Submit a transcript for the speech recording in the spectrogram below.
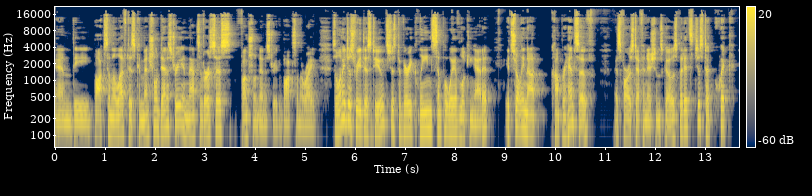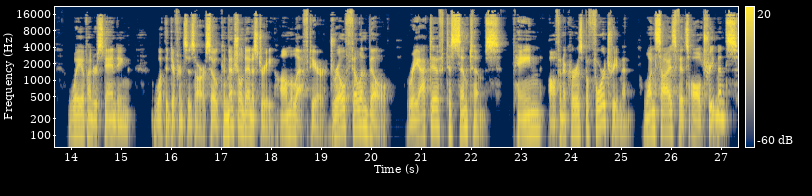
And the box on the left is conventional dentistry, and that's versus functional dentistry, the box on the right. So let me just read this to you. It's just a very clean, simple way of looking at it. It's certainly not comprehensive as far as definitions goes, but it's just a quick way of understanding what the differences are. So conventional dentistry on the left here, drill, fill, and bill, reactive to symptoms. Pain often occurs before treatment. One size fits all treatments,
